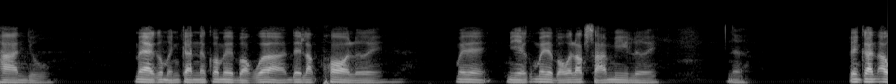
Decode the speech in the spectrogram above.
ทานอยู่ แม่ก็เหมือนกันนะก็ไม่บอกว่าได้รักพ่อเลย ไม่ได้เมียก็ไม่ได้บอกว่ารักสามีเลยนะเป็นการเอา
